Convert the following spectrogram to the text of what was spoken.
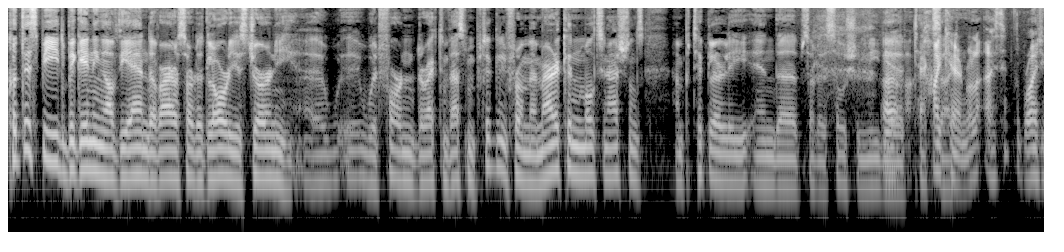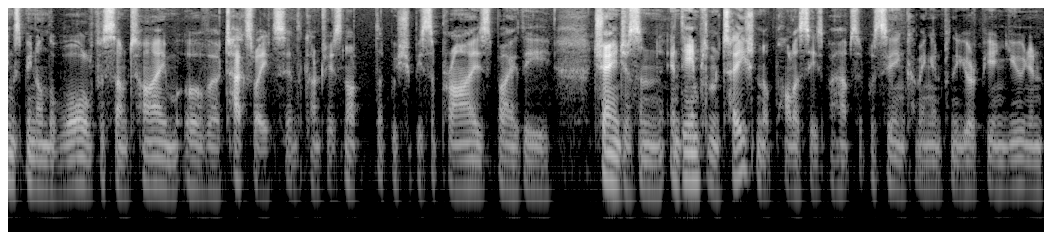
could this be the beginning of the end of our sort of glorious journey uh, w- with foreign direct investment, particularly from American multinationals and particularly in the sort of social media Uh, tech hi, side? Kieran. Well, I think the writing's been on the wall for some time over tax rates in the country. It's not that we should be surprised by the changes in, in the implementation of policies, perhaps, that we're seeing coming in from the European Union.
